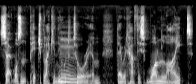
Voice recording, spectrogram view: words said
so it wasn't pitch black in the Hmm. auditorium, they would have this one light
